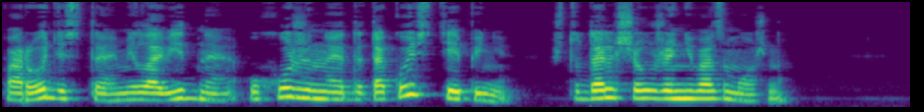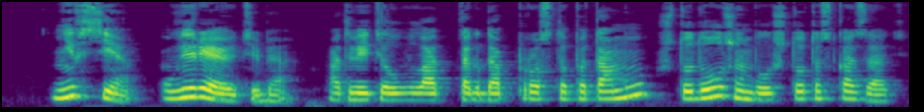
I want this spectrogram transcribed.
Породистая, миловидная, ухоженная до такой степени, что дальше уже невозможно. «Не все, уверяю тебя», — ответил Влад тогда просто потому, что должен был что-то сказать.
